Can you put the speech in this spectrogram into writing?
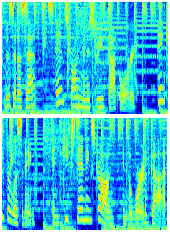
visit us at standstrongministries.org. Thank you for listening, and keep standing strong in the Word of God.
